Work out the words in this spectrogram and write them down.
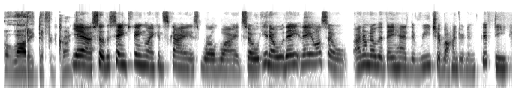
a lot of different countries. Yeah, so the same thing like in Sky is worldwide. So, you know, they they also I don't know that they had the reach of 150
